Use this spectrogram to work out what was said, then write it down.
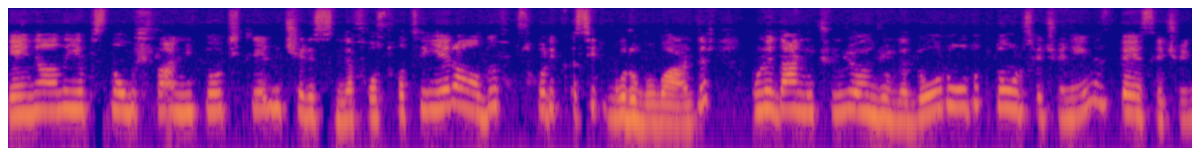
DNA'nın yapısını oluşturan nükleotitlerin içerisinde fosfatın yer aldığı fosforik asit grubu vardır. Bu nedenle üçüncü öncülde doğru olup doğru seçeneğimiz B seçeneği.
